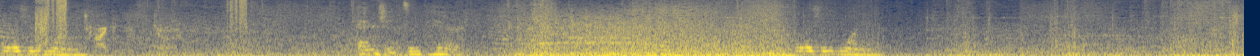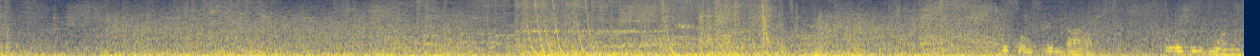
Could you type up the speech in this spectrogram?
Collision warning. Target destroyed. Engines impaired. Collision warning. Missiles inbound. Collision warning.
